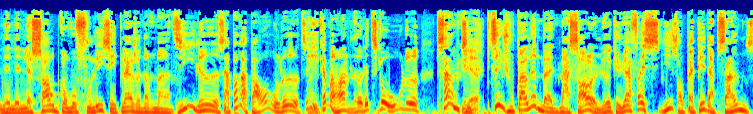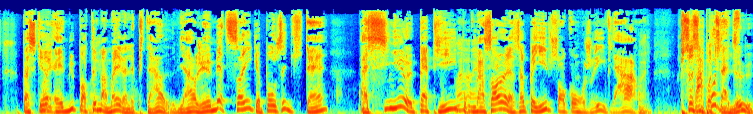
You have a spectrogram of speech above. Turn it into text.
le, le- le sable qu'on va fouler ces plages de Normandie, là. Ça n'a pas rapport, là. Tu sais, come on, là. Let's go, là. Semble. Yeah. Tu sais, je vous parlais de ma, de ma soeur, là, qui a eu à faire signer son papier d'absence parce qu'elle Ouais. est venue porter ma mère à l'hôpital. J'ai un médecin qui a passé du temps à signer un papier pour que ma soeur, elle soit payée pour son congé, vierge. Puis ça, c'est pas, pas d'allure.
